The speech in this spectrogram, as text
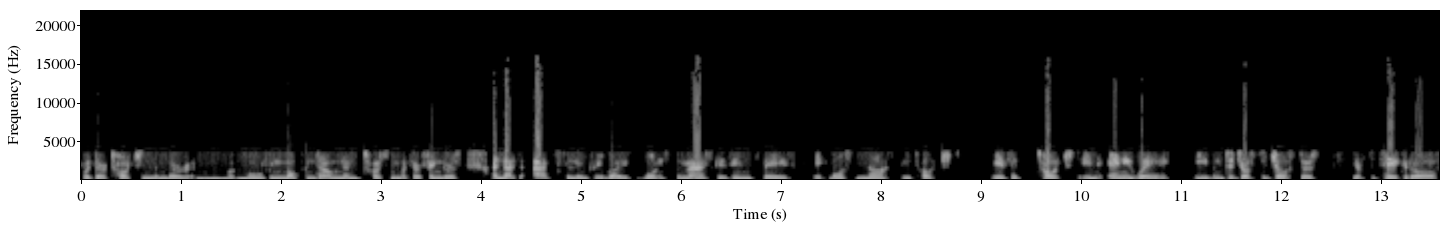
but they're touching them, they're moving them up and down and touching them with their fingers, and that's absolutely right. Once the mask is in place, it must not be touched. If it's touched in any way, even to just adjust it, you have to take it off.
